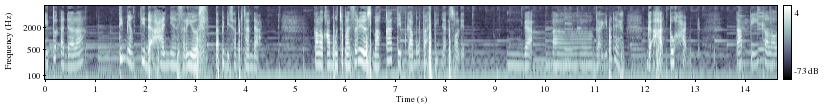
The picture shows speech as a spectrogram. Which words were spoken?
itu adalah tim yang tidak hanya serius tapi bisa bercanda. Kalau kamu cuma serius, maka tim kamu pasti nggak solid, nggak uh, nggak gimana ya, nggak heart to heart tapi kalau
